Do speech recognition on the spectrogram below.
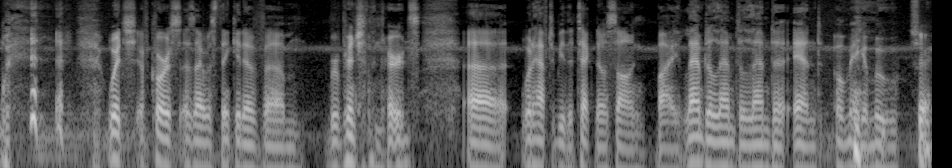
which, of course, as I was thinking of um, Revenge of the Nerds, uh, would have to be the techno song by Lambda Lambda Lambda and Omega Mu. Sure.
